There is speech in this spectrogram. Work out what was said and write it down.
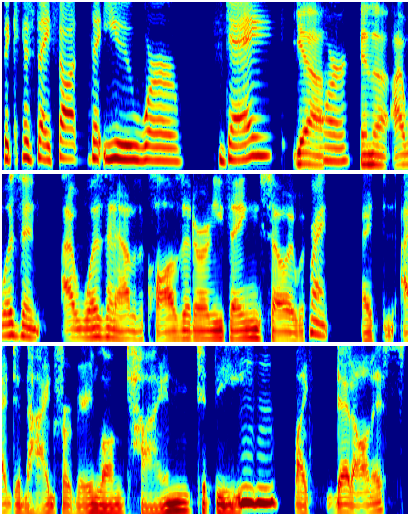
because they thought that you were gay Yeah. or And uh, I wasn't, I wasn't out of the closet or anything. So it was, right. I, I denied for a very long time to be Mm-hmm. like dead honest.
